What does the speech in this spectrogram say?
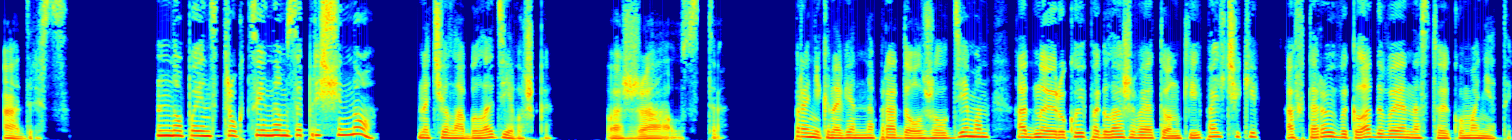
адрес?» «Но по инструкции нам запрещено», — начала была девушка. «Пожалуйста», — проникновенно продолжил демон, одной рукой поглаживая тонкие пальчики, а второй выкладывая на стойку монеты.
